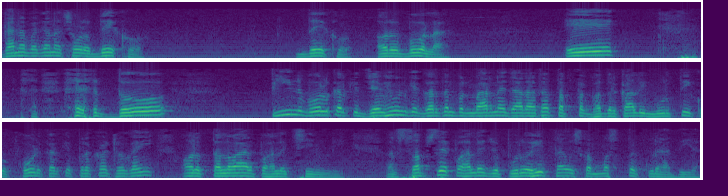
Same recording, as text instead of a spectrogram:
गाना बजाना छोड़ो, देखो। देखो और बोला, एक, दो, तीन बोल करके जब ही उनके गर्दन पर मारने जा रहा था, तब तक भद्रकाली मूर्ति को फोड़ करके प्रकट हो गई और तलवार पहले छीन ली। और सबसे पहले जो पुरोहित था, उसका मस्तक उड़ा दिया।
